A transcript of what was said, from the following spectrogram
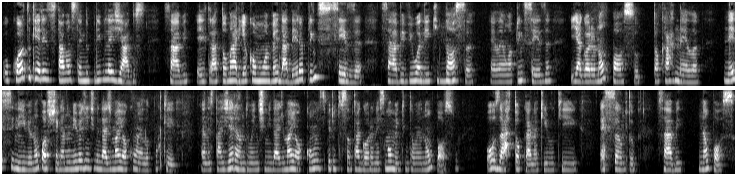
o quanto que eles estavam sendo privilegiados, sabe? Ele tratou Maria como uma verdadeira princesa, sabe? Viu ali que, nossa, ela é uma princesa e agora eu não posso tocar nela nesse nível, não posso chegar no nível de intimidade maior com ela, porque ela está gerando uma intimidade maior com o Espírito Santo agora nesse momento, então eu não posso ousar tocar naquilo que é santo, sabe? Não posso,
